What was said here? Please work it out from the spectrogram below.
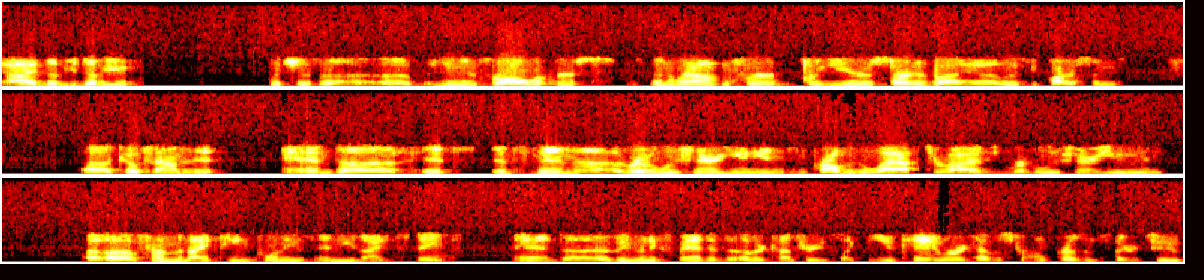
IWW, which is a, a union for all workers. Been around for for years. Started by uh, Lucy Parsons, uh, co-founded it, and uh, it's it's been a revolutionary union and probably the last surviving revolutionary union uh, from the 1920s in the United States, and uh, has even expanded to other countries like the UK, where it has a strong presence there too.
